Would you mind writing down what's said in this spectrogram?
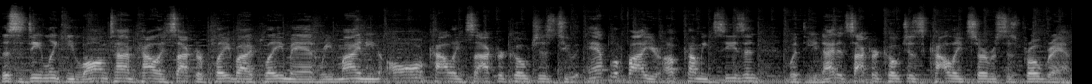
This is Dean Linke, longtime college soccer play by play man, reminding all college soccer coaches to amplify your upcoming season with the United Soccer Coaches College Services Program.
